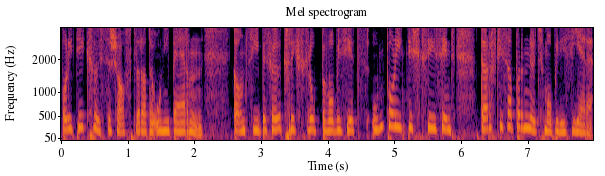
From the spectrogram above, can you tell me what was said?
Politikwissenschaftler an der Uni Bern. Ganze Bevölkerungsgruppen, die bis jetzt unpolitisch waren, dürfte es aber nicht mobilisieren.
